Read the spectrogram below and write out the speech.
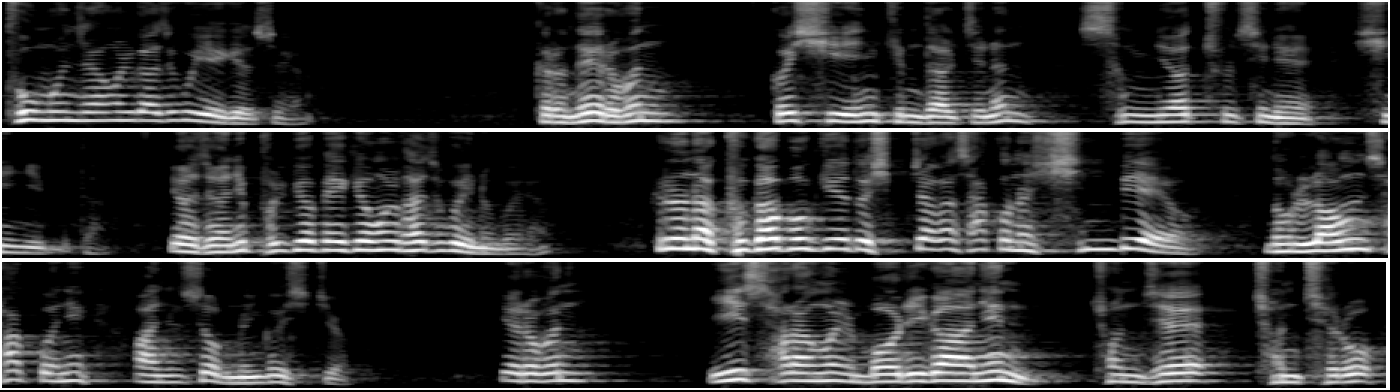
두 문장을 가지고 얘기했어요. 그런데 여러분, 그 시인 김달지는 승려 출신의 시인입니다. 여전히 불교 배경을 가지고 있는 거예요. 그러나 그가 보기에도 십자가 사건은 신비해요. 놀라운 사건이 아닐 수 없는 것이죠. 여러분, 이 사랑을 머리가 아닌 존재 전체로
